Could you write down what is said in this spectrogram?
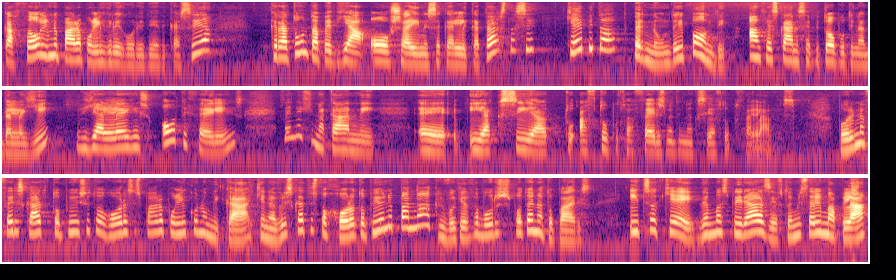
Καθόλου είναι πάρα πολύ γρήγορη η διαδικασία. Κρατούν τα παιδιά όσα είναι σε καλή κατάσταση και έπειτα περνούνται οι πόντι. Αν θες κάνεις επιτόπου την ανταλλαγή, διαλέγεις ό,τι θέλεις. Δεν έχει να κάνει ε, η αξία του αυτού που θα φέρεις με την αξία αυτού που θα λάβεις. Μπορεί να φέρεις κάτι το οποίο εσύ το αγόρασες πάρα πολύ οικονομικά και να βρεις κάτι στο χώρο το οποίο είναι πανάκριβο και δεν θα μπορούσες ποτέ να το πάρεις. It's okay. Δεν μας πειράζει αυτό. Εμείς θέλουμε απλά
